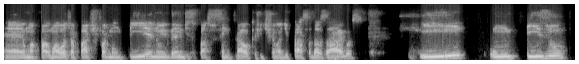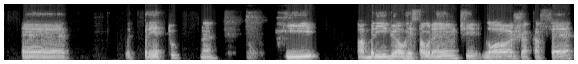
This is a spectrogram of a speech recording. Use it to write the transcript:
é, uma, uma outra parte forma um pier no grande espaço central, que a gente chama de Praça das Águas, e um piso é, preto, né? Que abriga o restaurante, loja, café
